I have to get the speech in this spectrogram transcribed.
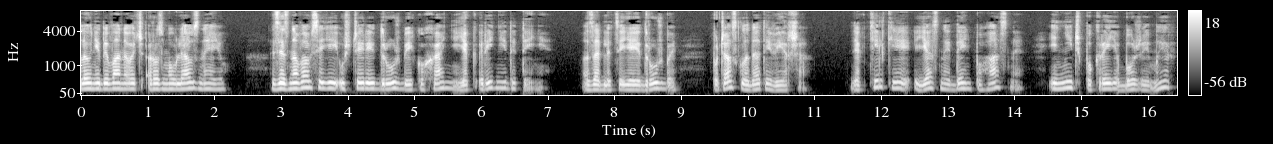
Леонід Іванович розмовляв з нею, зізнавався їй у щирій дружбі і коханні, як рідній дитині. Задля цієї дружби почав складати вірша. Як тільки ясний день погасне, і ніч покриє Божий мир,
